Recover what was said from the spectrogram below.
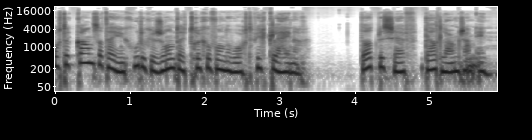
wordt de kans dat hij in goede gezondheid teruggevonden wordt weer kleiner. Dat besef daalt langzaam in.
